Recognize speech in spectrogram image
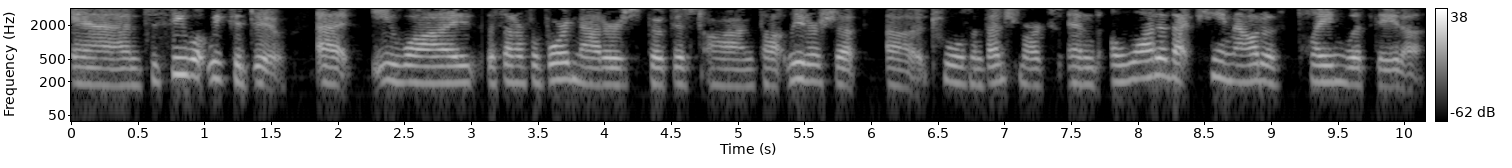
and to see what we could do. At EY, the Center for Board Matters focused on thought leadership uh, tools and benchmarks, and a lot of that came out of playing with data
